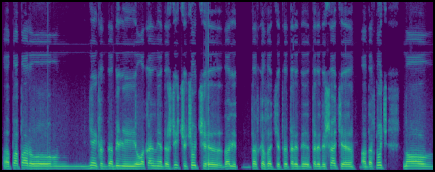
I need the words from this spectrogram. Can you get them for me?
по пару дней, когда были локальные дожди, чуть-чуть дали, так сказать, передышать, отдохнуть. Но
